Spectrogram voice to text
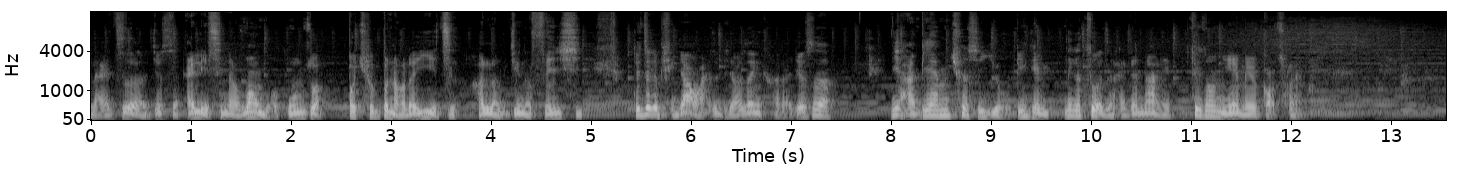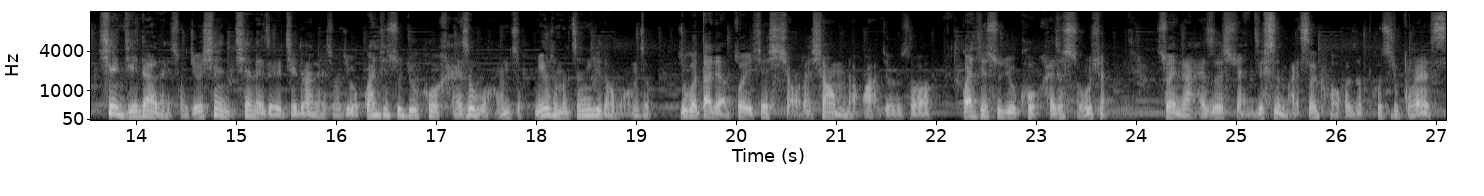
来自就是埃里森的忘我工作、不屈不挠的意志和冷静的分析。对这个评价我还是比较认可的。就是你 IBM 确实有，并且那个作者还在那里，最终你也没有搞出来。”现阶段来说，就现现在这个阶段来说，就关系数据库还是王者，没有什么争议的王者。如果大家做一些小的项目的话，就是说关系数据库还是首选。所以呢，还是选就是 MySQL 或者 Postgres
